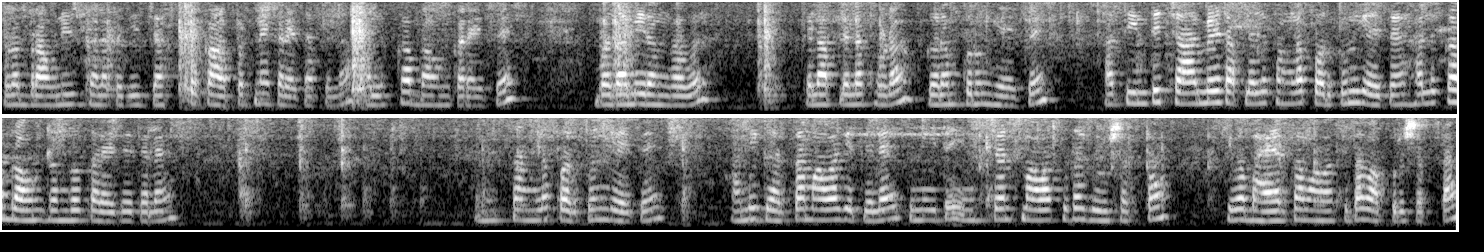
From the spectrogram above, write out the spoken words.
थोडा ब्राउनिश झाला पाहिजे. जास्त काळपट नाही करायचा आपल्याला. हलका ब्राऊन करायचा आहे बदामी रंगावर. त्याला आपल्याला थोडा गरम करून घ्यायचा आहे हा तीन ते चार मिनिट आपल्याला चांगला परतून घ्यायचा आहे हलका ब्राऊन रंग करायचा आहे त्याला. आणि चांगलं परतून घ्यायचं आहे आम्ही घरचा मावा घेतलेला आहे. तुम्ही इथे इन्स्टंट मावासुद्धा घेऊ शकता किंवा बाहेरचा मावासुद्धा वापरू शकता.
